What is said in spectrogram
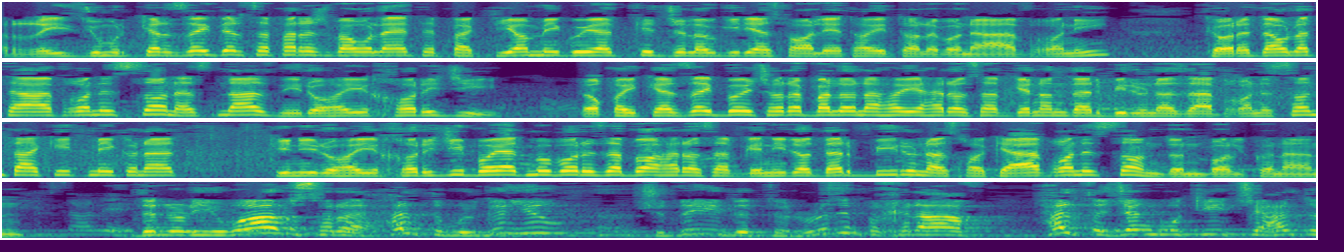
رئیس جمهور کرزی در سفرش به ولایت پکتیا میگوید که جلوگیری از فعالیت های طالبان افغانی کار دولت افغانستان است نه از نیروهای خارجی آقای کرزی با اشاره به لانه های حراس افغانان در بیرون از افغانستان تاکید می کند که نیروهای خارجی باید مبارزه با حراس افغانی را در بیرون از خاک افغانستان دنبال کنند د نړیوالو سره هلته ملګري یو چې دوی د تروریزم په خلاف هلته جنګ وکړي چې هلته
